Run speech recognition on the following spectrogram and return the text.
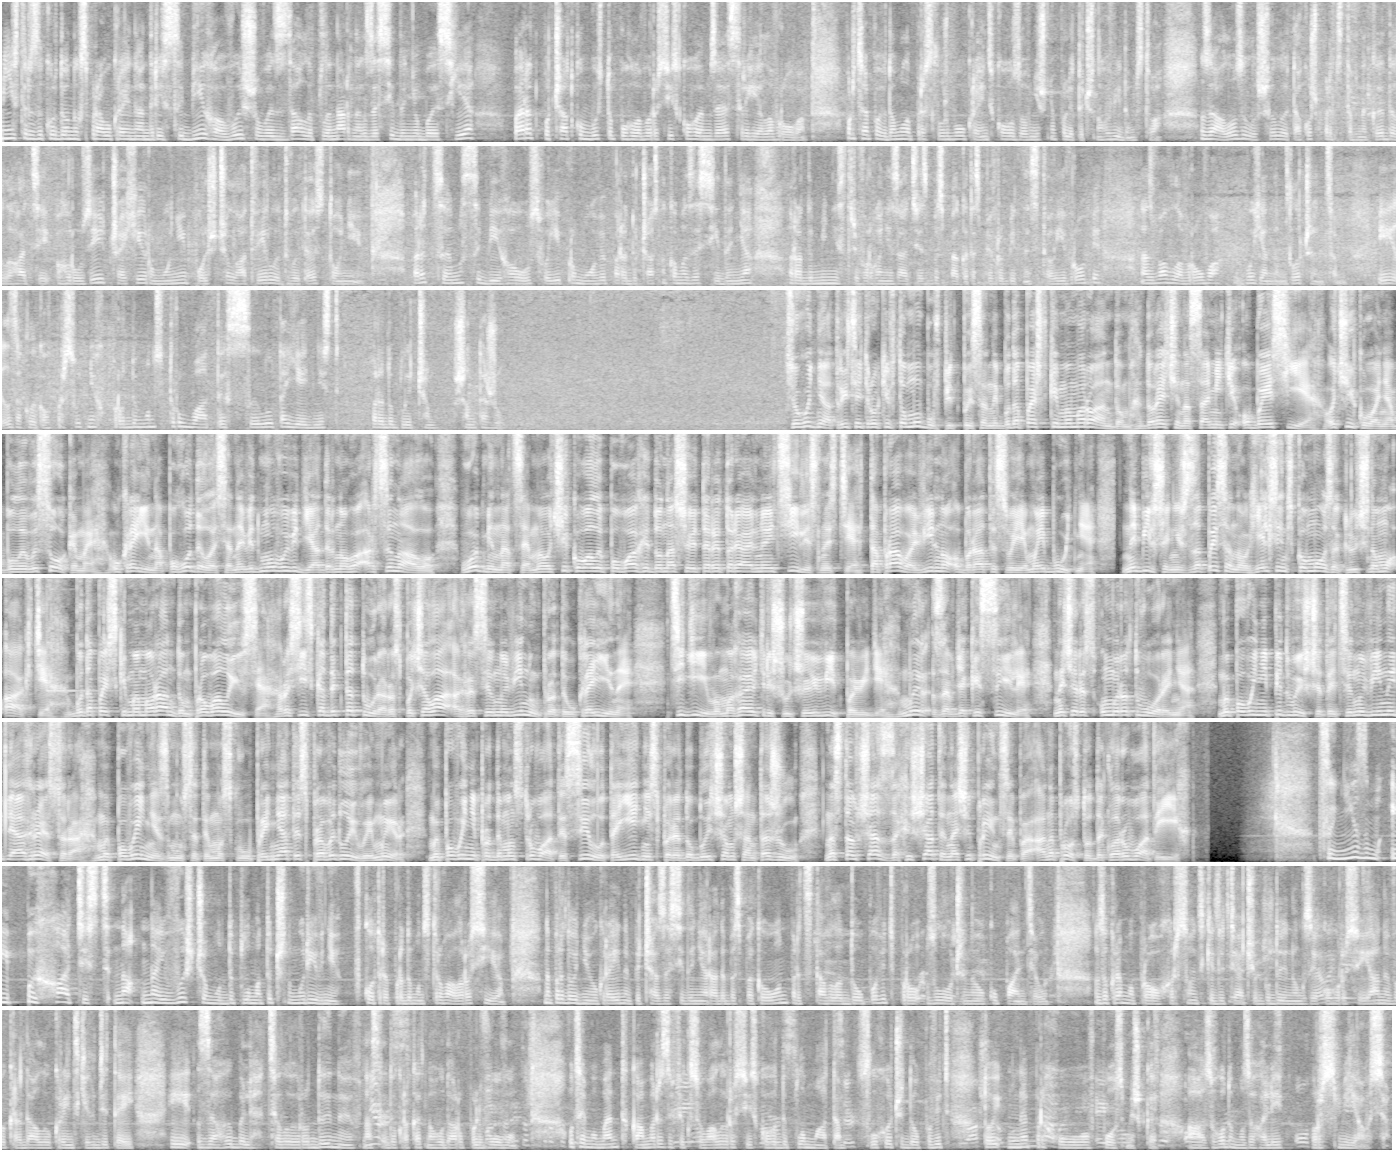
Міністр закордонних справ України Андрій Сибіга вийшов із зали пленарних засідань ОБСЄ перед початком виступу глави російського МЗС Сергія Лаврова. Про це повідомила прес-служба українського зовнішньополітичного відомства. Залу залишили також представники делегацій Грузії, Чехії, Румунії, Польщі, Латвії, Литви та Естонії. Перед цим Сибіга у своїй промові перед учасниками засідання Ради міністрів Організації з безпеки та співробітництва в Європі назвав Лаврова воєнним злочинцем і закликав присутніх продемонструвати силу та єдність перед обличчям шантажу. Цього дня 30 років тому був підписаний Будапештський меморандум. До речі, на саміті ОБСЄ очікування були високими. Україна погодилася на відмову від ядерного арсеналу. В обмін на це ми очікували поваги до нашої територіальної цілісності та права вільно обирати своє майбутнє. Не більше ніж записано в Гельсінському заключному акті. Будапештський меморандум провалився. Російська диктатура розпочала агресивну війну проти України. Ці дії вимагають рішучої відповіді. Мир завдяки силі, не через умиротворення. Ми повинні підвищити ціну війни для агресора. Ми повинні змусити Москву прийняти справедливий мир. Ми повинні продемонструвати силу та єдність перед обличчям шантажу. Настав час захищати наші принципи, а не просто декларувати їх. Цинізм і пихатість на найвищому дипломатичному рівні, вкотре продемонструвала Росія. Напередодні України під час засідання Ради безпеки ООН представила доповідь про злочини окупантів, зокрема про Херсонський дитячий будинок, з якого росіяни викрадали українських дітей, і загибель цілої родини внаслідок ракетного удару по Львову. У цей момент камери зафіксували російського дипломата. Слухаючи доповідь, той не приховував посмішки, а згодом взагалі розсміявся.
